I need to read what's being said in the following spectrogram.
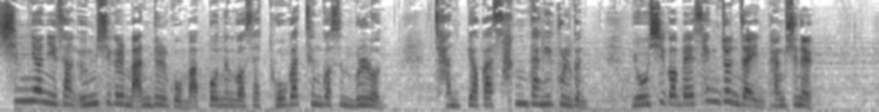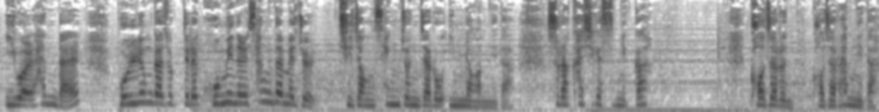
10년 이상 음식을 만들고 맛보는 것에 도 같은 것은 물론 잔뼈가 상당히 굵은 요식업의 생존자인 당신을 2월 한 달 볼륨 가족들의 고민을 상담해줄 지정 생존자로 임명합니다. 수락하시겠습니까? 거절은 거절합니다.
